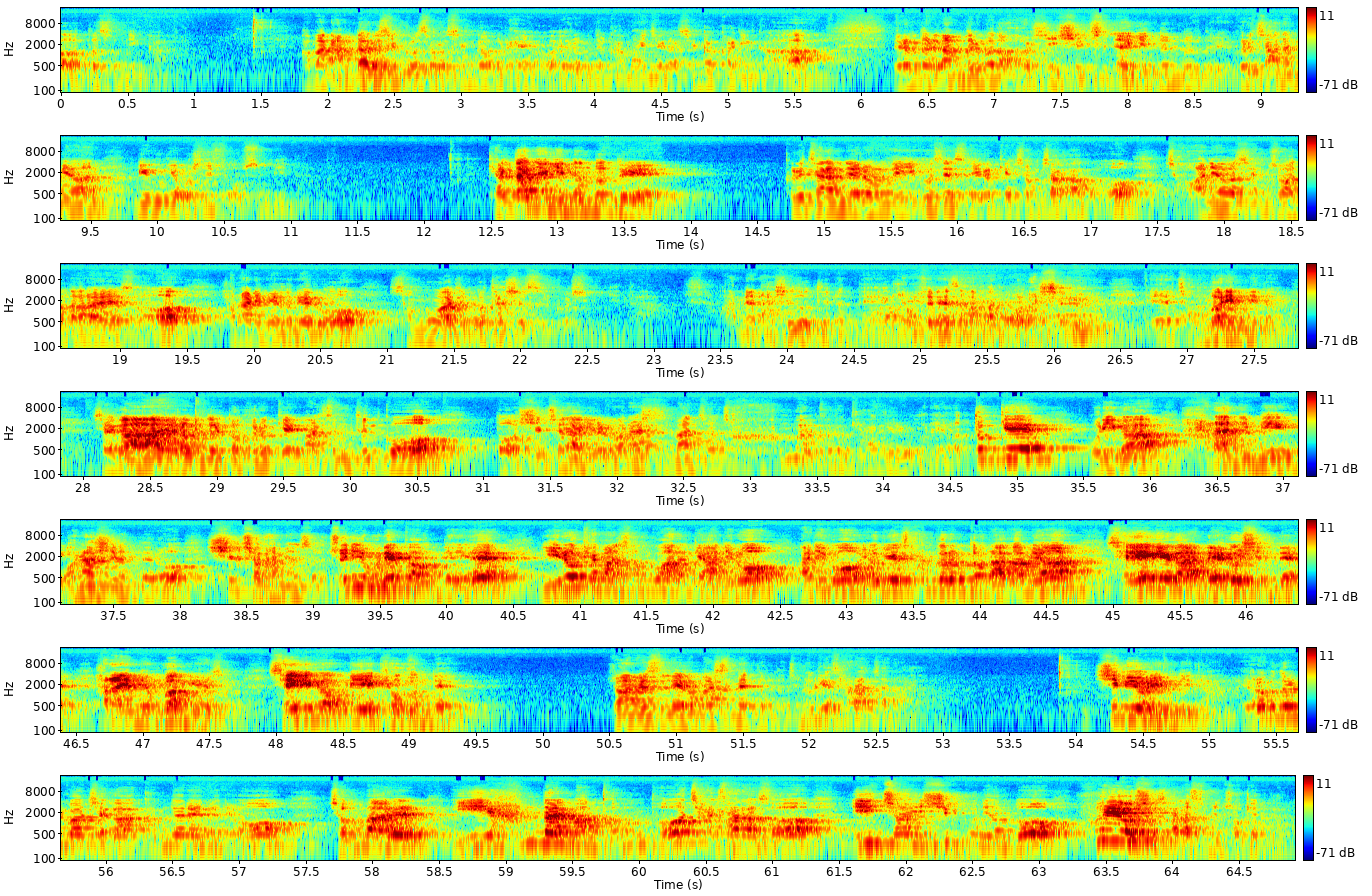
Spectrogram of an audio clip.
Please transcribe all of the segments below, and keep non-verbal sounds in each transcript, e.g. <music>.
어떻습니까? 아마 남다르실 것으로 생각을 해요. 여러분들 가만히 제가 생각하니까 여러분들 남들보다 훨씬 실천력이 있는 분들이에요. 그렇지 않으면 미국에 오실 수 없습니다. 결단력이 있는 분들이에요. 그렇지 않으면 여러분들 이곳에서 이렇게 정착하고 전혀 생소한 나라에서 하나님의 은혜로 성공하지 못하셨을 것입니다. 아멘 하셔도 되는데 겸손해서 아멘 못 하셔요. 예, 정말입니다. 제가 여러분들도 그렇게 말씀 듣고 또 실천하기를 원하시지만 저 정말 그렇게 하기를 원해요. 어떻게 우리가 하나님이 원하시는 대로 실천하면서 주님 은혜 가운데에 이렇게만 성공하는 게 아니로 아니고 여기에서 한 걸음 더 나가면 세계가 내 것인데 하나님 영광 위해서 세계가 우리의 교구인데 조한 웨슬리가 말씀했던 것처럼 그렇게 살았잖아요. 12월입니다. 여러분들과 제가 금년에는요, 정말 이 한 달만큼 더 잘 살아서 2019년도 후회 없이 살았으면 좋겠다.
